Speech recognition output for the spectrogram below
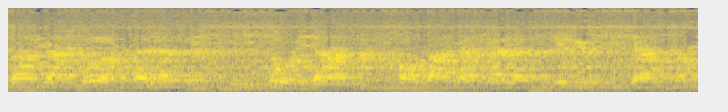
vágányból a szerelő Itórián a vágány mellett lévő vigyáznak.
